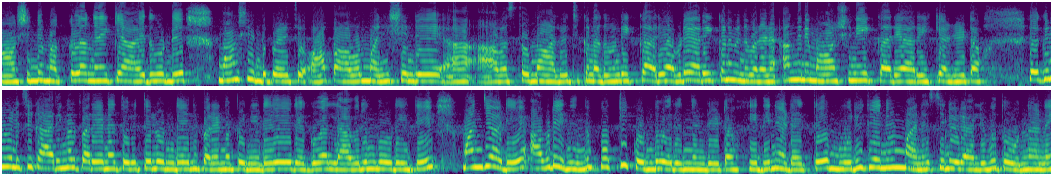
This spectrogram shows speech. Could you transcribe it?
മാഷിന്റെ മക്കൾ അങ്ങനെയൊക്കെ ആയതുകൊണ്ട് മാഷ് എന്ത് ആ പാവം മനുഷ്യന്റെ അവസ്ഥ ഒന്ന് ആലോചിക്കണം. അതുകൊണ്ട് ഇക്കാര്യം അവിടെ അറിയിക്കണം എന്ന് പറയണേ. അങ്ങനെ മാഷിനെ ഇക്കാര്യം അറിയിക്കാണ് കേട്ടോ. രഘുവിനെ വിളിച്ച് കാര്യങ്ങൾ പറയണേ തുരുത്തിലുണ്ട് എന്ന് പറയണേ. പിന്നീട് രഘു എല്ലാവരും കൂടിയിട്ട് മഞ്ചാടിയെ അവിടെ നിന്ന് പൊക്കി കൊണ്ടുവരുന്നുണ്ട് കേട്ടോ. ഇതിനിടയ്ക്ക് മുരുകനും മനസ്സിന് ഒരു അലിവ് തോന്നാണ്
